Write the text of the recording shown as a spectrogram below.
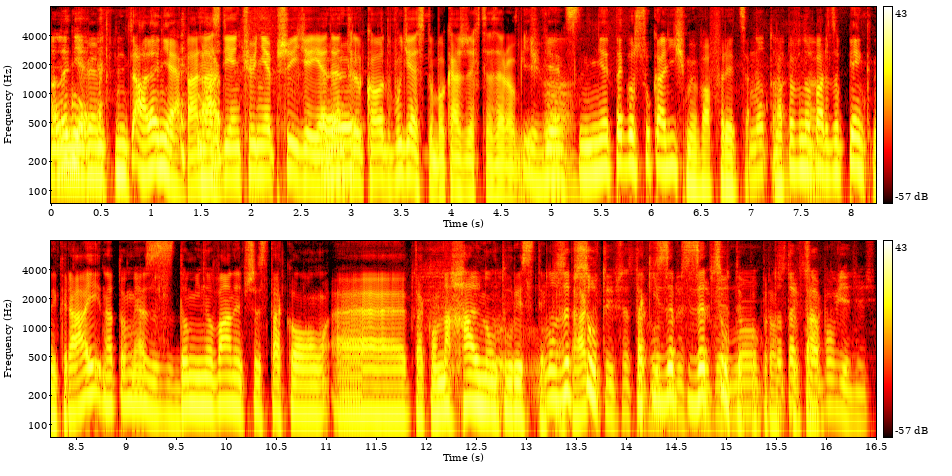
ale nie, nie. wiem, ale nie. A tak? na zdjęciu nie przyjdzie jeden, y tylko dwudziestu, bo każdy chce zarobić. I więc nie tego szukaliśmy w Afryce. No tak, na pewno tak. bardzo piękny kraj, natomiast zdominowany przez taką, e, taką nachalną turystykę. No zepsuty tak? przez Taki zep, zepsuty no, po prostu. To tak, trzeba tak. powiedzieć.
